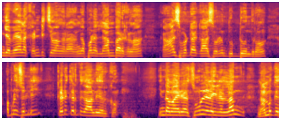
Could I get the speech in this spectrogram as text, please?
இங்கே வேலை கண்டித்து வாங்குறாங்க அங்கே போனால் லேம்பாக இருக்கலாம் காசு போட்டால் காசு வரும் துட்டு வந்துடும் அப்படின்னு சொல்லி கெடுக்கிறதுக்கு ஆளும் இருக்கும். இந்த மாதிரியான சூழ்நிலைகள் எல்லாம் நமக்கு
